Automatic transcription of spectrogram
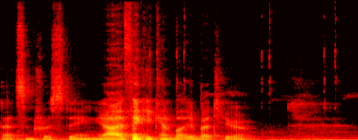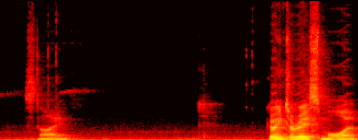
That's interesting. Yeah, I think he can value bet here. It's 9. Going to raise small.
